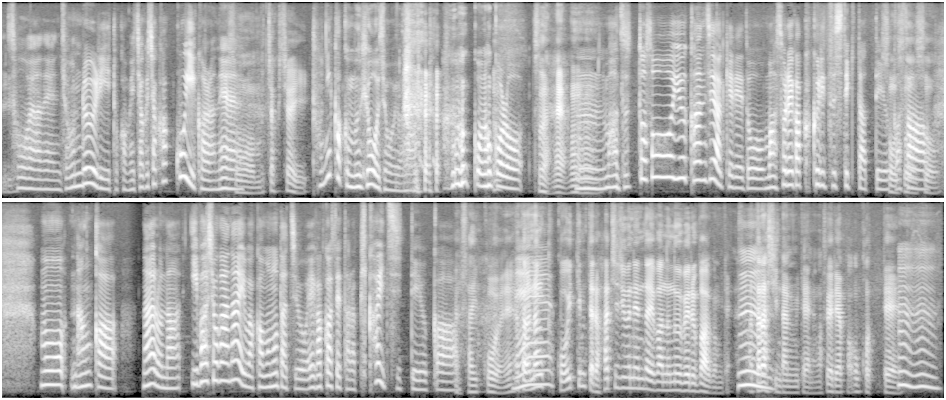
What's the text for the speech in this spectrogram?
ていう。うそうやね。ジョン・ルーリーとかめちゃくちゃかっこいいからね。そうむちゃくちゃいい。とにかく無表情よな。この頃。そうやね。ううん。うん。ん、まあずっとそういう感じやけれどまあそれが確立してきたっていうかさ。そうそうもうなんかなんやろな。居場所がない若者たちを描かせたらピカイチっていうか。最高よね。ね。だからなんかこう言ってみたら80年代版のヌーベルバーグみたいな、うん。新しい波みたいなのがそれでやっぱ起こって、うんうん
